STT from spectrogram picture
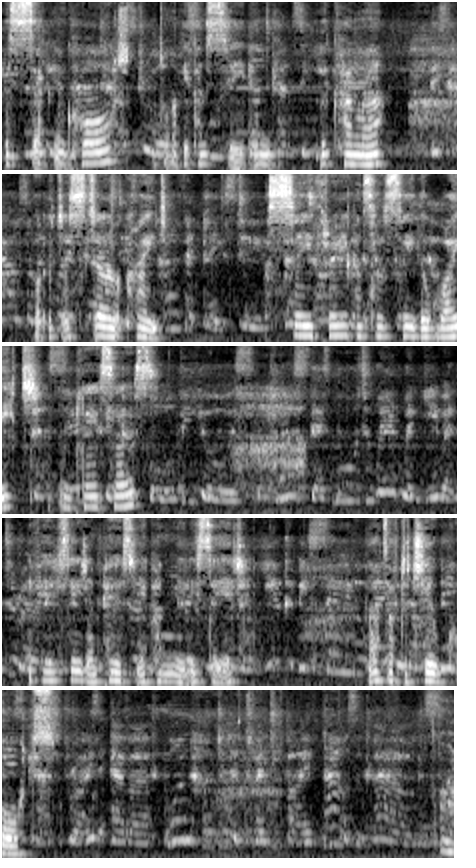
the second coat. I don't know if you can see in the camera, but it is still quite see-through. You can still see the white in places. If you see it in person, you can really see it. That's after two coats. I'll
